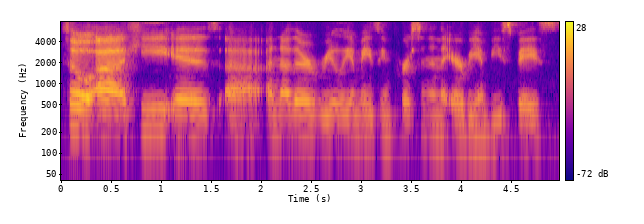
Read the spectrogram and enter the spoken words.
So uh, he is uh, another really amazing person in the Airbnb space,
